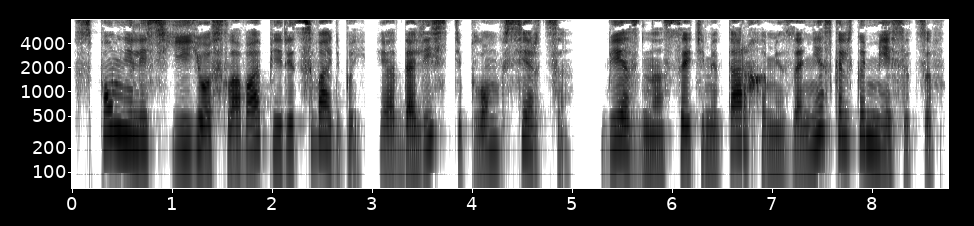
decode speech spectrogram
Вспомнились ее слова перед свадьбой и отдались теплом в сердце. Бездна с этими тархами за несколько месяцев.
